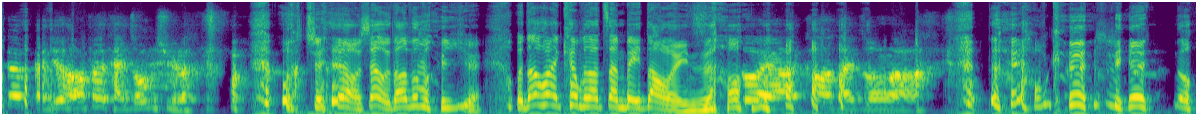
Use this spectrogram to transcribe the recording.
这感觉好像飞到台中去了。我觉得好像有到那么远，我到后来看不到战备道了，你知道吗？对啊，靠到台中了。对，好可怜哦。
